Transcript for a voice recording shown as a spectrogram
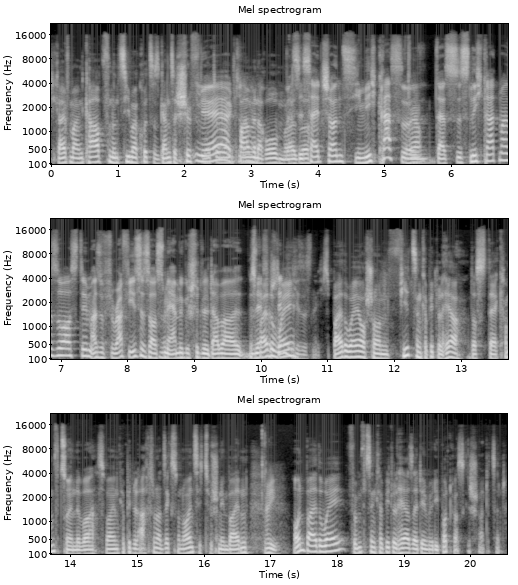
ich greife mal einen Karpfen und zieh mal kurz das ganze Schiff mit und dann fahren wir nach oben. Das also, ist halt schon ziemlich krass. So. Ja. Das ist nicht gerade mal so aus dem, also für Ruffy ist es aus dem Ärmel geschüttelt, aber the way, ist es nicht. ist by the way auch schon 14 Kapitel her, dass der Kampf zu Ende war. Es war in Kapitel 896 zwischen den beiden. Ui. Und by the way, 15 Kapitel her, seitdem wir die Podcasts gestartet sind.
